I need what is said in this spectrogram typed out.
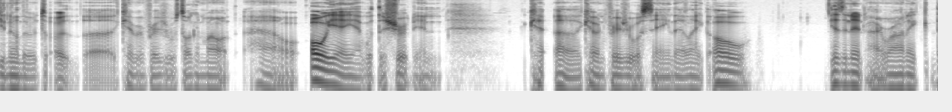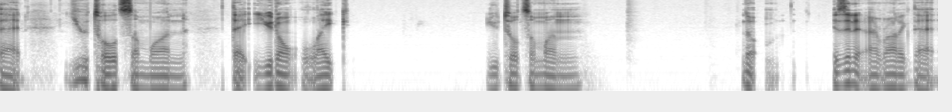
you know, there uh, uh, Kevin Frazier was talking about how, oh yeah, yeah, with the shirt, and uh, Kevin Frazier was saying that like, oh, isn't it ironic that you told someone that you don't like, you told someone, no, isn't it ironic that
